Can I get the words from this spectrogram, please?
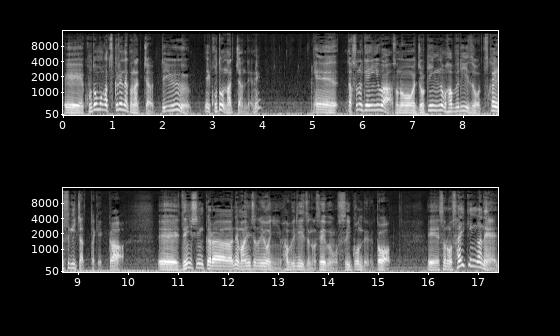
えー、子供が作れなくなっちゃうっていう、えーことになっちゃうんだよね。えー、だその原因は、その、除菌のファブリーズを使いすぎちゃった結果、えー、全身からね、毎日のようにファブリーズの成分を吸い込んでると、えー、その細菌がね、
